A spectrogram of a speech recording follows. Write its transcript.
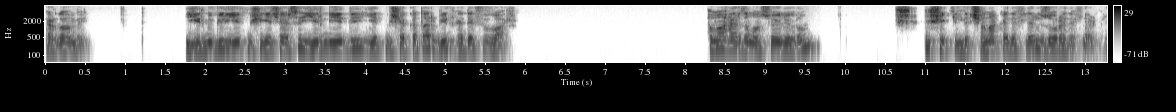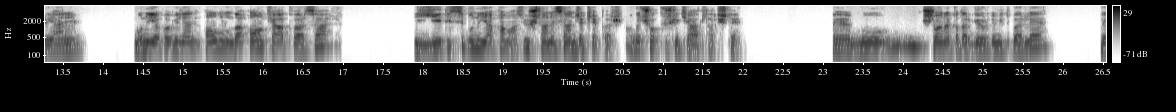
Erdoğan Bey 21.70'i geçerse 27.70'e kadar bir hedefi var. Ama her zaman söylüyorum şu şekilde çanak hedefleri zor hedeflerdir. Yani bunu yapabilen 10'da 10 kağıt varsa 7'si bunu yapamaz. 3 tanesi ancak yapar. O da çok güçlü kağıtlar işte. E, bu şu ana kadar gördüğüm itibariyle e,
